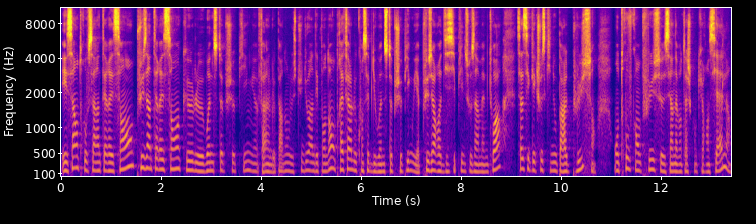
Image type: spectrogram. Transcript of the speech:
Et ça, on trouve ça intéressant, plus intéressant que le one-stop shopping, enfin le pardon, le studio indépendant. On préfère le concept du one-stop shopping où il y a plusieurs disciplines sous un même toit. Ça, c'est quelque chose qui nous parle plus. On trouve qu'en plus, c'est un avantage concurrentiel.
